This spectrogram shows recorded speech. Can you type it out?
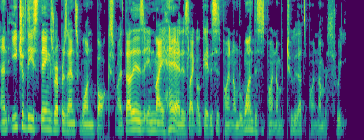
and each of these things represents one box, right? That is in my head, is like, okay, this is point number one, this is point number two, that's point number three.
